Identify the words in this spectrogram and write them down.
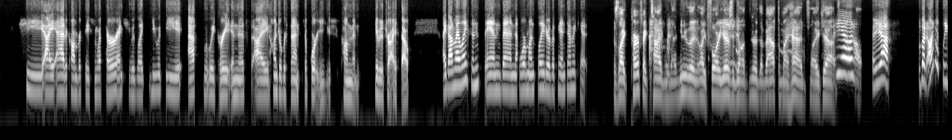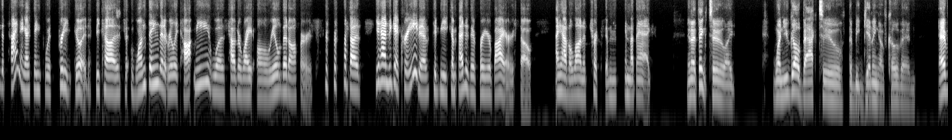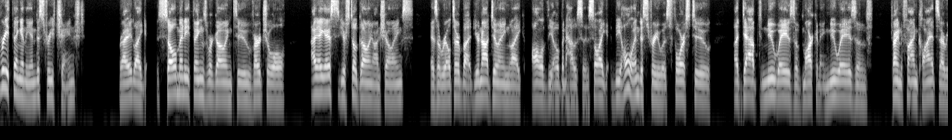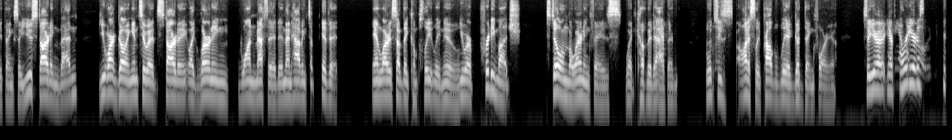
she, I had a conversation with her and she was like, you would be absolutely great in this. I 100% support you. You should come and give it a try. So I got my license. And then four months later, the pandemic hit was like perfect timing. I knew that like four years ago through the mouth of my head. It's like, yeah. Yeah. Yeah. But honestly, the timing I think was pretty good because one thing that it really taught me was how to write all real good offers because you had to get creative to be competitive for your buyers. So I have a lot of tricks in, in my bag. And I think too, like when you go back to the beginning of COVID, everything in the industry changed right? Like so many things were going to virtual. I guess you're still going on showings as a realtor, but you're not doing like all of the open houses. So like the whole industry was forced to adapt new ways of marketing, new ways of trying to find clients and everything. So you starting then, you weren't going into it starting like learning one method and then having to pivot and learn something completely new. You were pretty much still in the learning phase when COVID happened, which is honestly probably a good thing for you. So you're you're four years,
